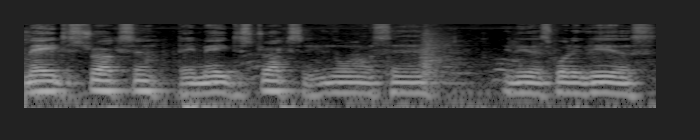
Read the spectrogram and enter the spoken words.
made destruction, they made destruction. You know what I'm saying? It is what it is.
